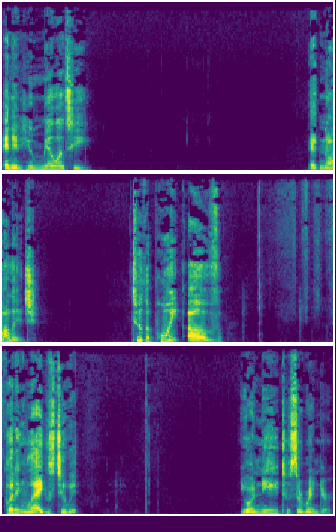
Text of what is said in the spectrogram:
And in humility, acknowledge to the point of putting legs to it your need to surrender.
